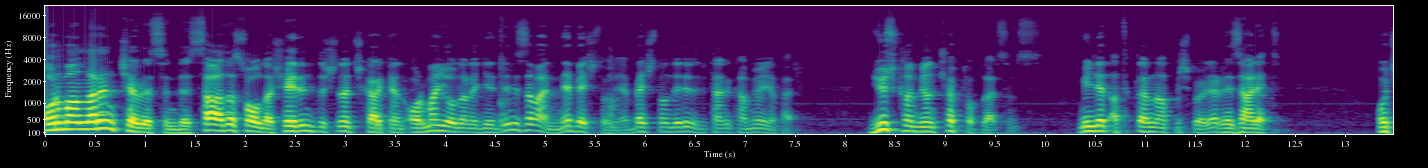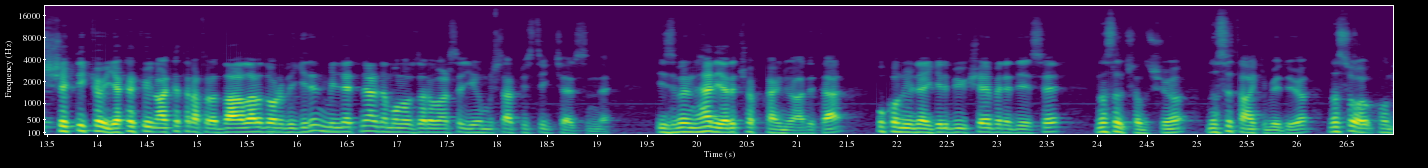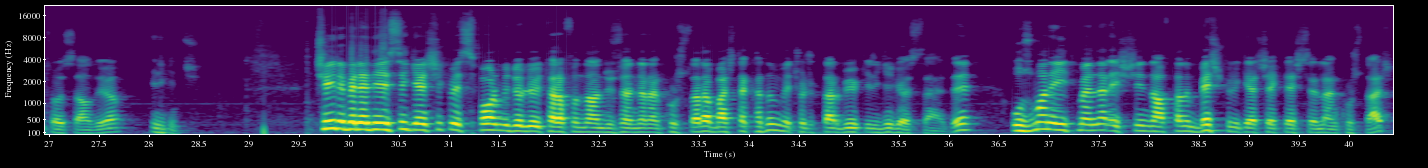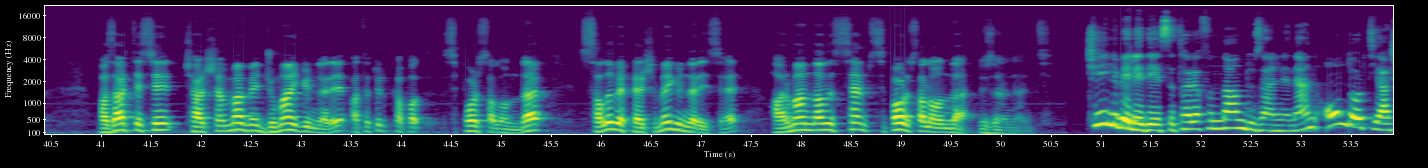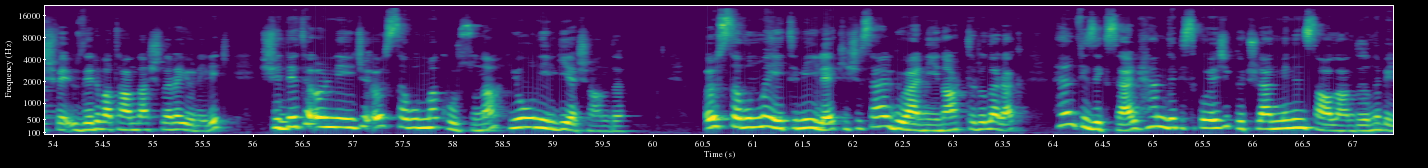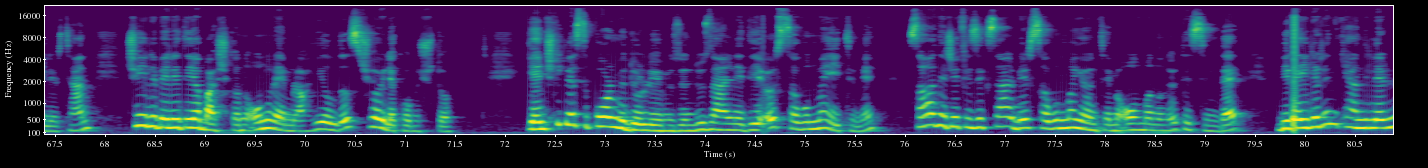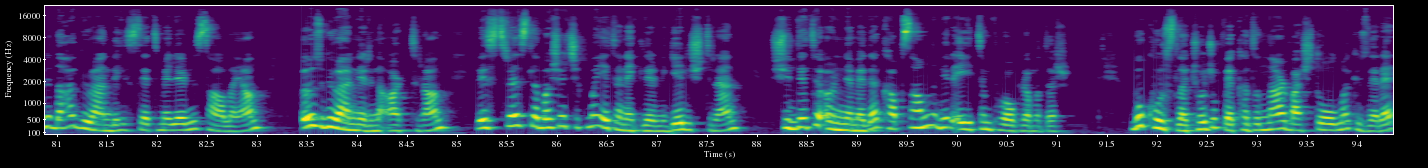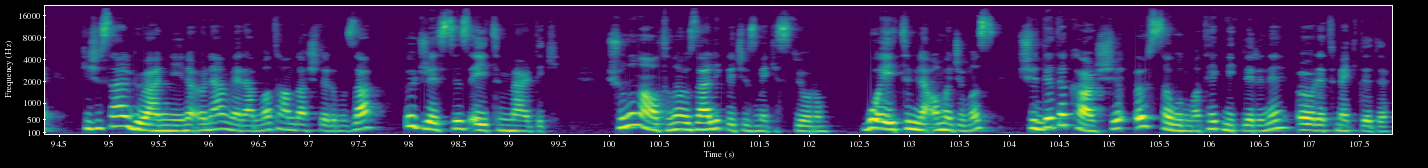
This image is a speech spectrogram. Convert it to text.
Ormanların çevresinde sağda solda şehrin dışına çıkarken orman yollarına girdiğiniz zaman ne 5 tonu ya? 5 ton dediğiniz bir tane kamyon yapar. 100 kamyon çöp toplarsınız. Millet atıklarını atmış böyle rezalet. O Çiçekli Köy, Yakaköy'ün arka taraflara, dağlara doğru bir gidin. Millet nerede molozları varsa yığılmışlar pislik içerisinde. İzmir'in her yeri çöp kaynıyor adeta. Bu konuyla ilgili Büyükşehir Belediyesi nasıl çalışıyor, nasıl takip ediyor, nasıl o kontrol sağlıyor? İlginç. Çiğli Belediyesi Gençlik ve Spor Müdürlüğü tarafından düzenlenen kurslara başta kadın ve çocuklar büyük ilgi gösterdi. Uzman eğitmenler eşliğinde haftanın 5 günü gerçekleştirilen kurslar, pazartesi, çarşamba ve cuma günleri Atatürk Spor Salonu'nda, salı ve perşembe günleri ise Harmandalı Semt Spor Salonu'nda düzenlendi. Çiğli Belediyesi tarafından düzenlenen 14 yaş ve üzeri vatandaşlara yönelik şiddeti önleyici öz savunma kursuna yoğun ilgi yaşandı. Öz savunma eğitimiyle kişisel güvenliğin arttırılarak hem fiziksel hem de psikolojik güçlenmenin sağlandığını belirten Çiğli Belediye Başkanı Onur Emrah Yıldız şöyle konuştu. Gençlik ve Spor Müdürlüğümüzün düzenlediği öz savunma eğitimi sadece fiziksel bir savunma yöntemi olmanın ötesinde bireylerin kendilerini daha güvende hissetmelerini sağlayan, özgüvenlerini arttıran ve stresle başa çıkma yeteneklerini geliştiren, şiddeti önlemede kapsamlı bir eğitim programıdır. Bu kursla çocuk ve kadınlar başta olmak üzere kişisel güvenliğine önem veren vatandaşlarımıza ücretsiz eğitim verdik. Şunun altını özellikle çizmek istiyorum. Bu eğitimle amacımız şiddete karşı öz savunma tekniklerini öğretmek dedi.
